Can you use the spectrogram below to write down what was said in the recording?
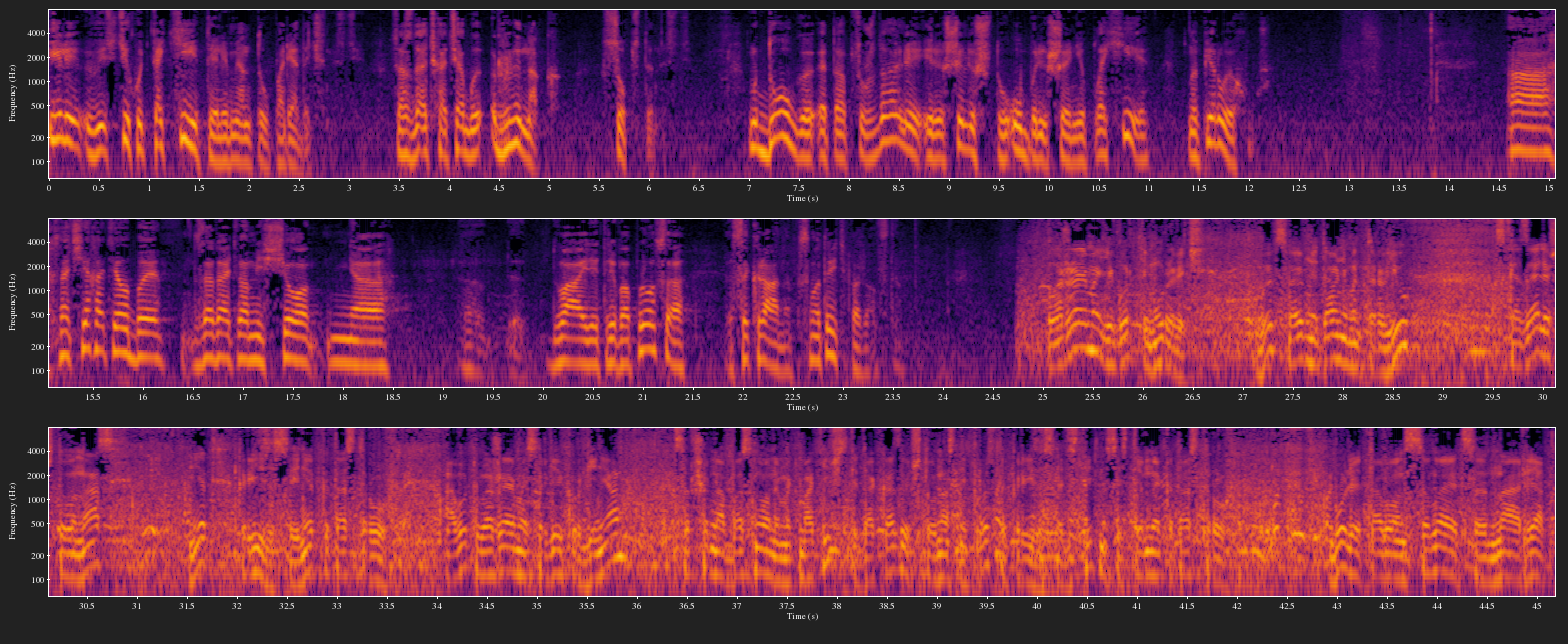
или ввести хоть какие-то элементы упорядоченности, создать хотя бы рынок собственности. Мы долго это обсуждали и решили, что оба решения плохие, но первое хуже. А, значит, я хотел бы задать вам еще а, два или три вопроса с экрана. Посмотрите, пожалуйста. Уважаемый Егор Тимурович, вы в своем недавнем интервью сказали, что у нас нет кризиса и нет катастрофы. А вот уважаемый Сергей Кургинян совершенно обоснованно математически доказывает, что у нас не просто кризис, а действительно системная катастрофа. Более того, он ссылается на ряд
